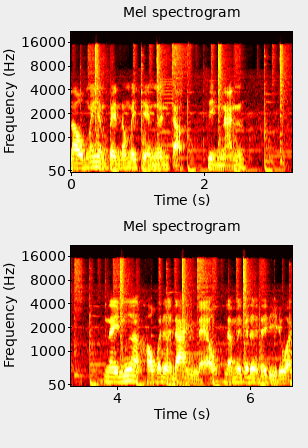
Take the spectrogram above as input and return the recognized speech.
เราไม่จำเป็นต้องไปเสียเงินกับสิ่งนั้น ในเมื่อเขาก็เดินได้อยู่แล้ว แล้วมันก็เดินได้ดีด้วย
